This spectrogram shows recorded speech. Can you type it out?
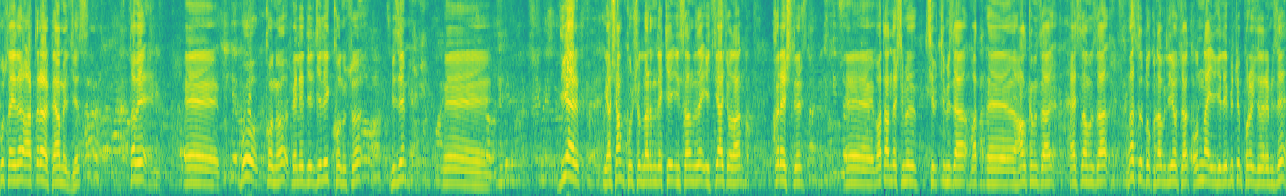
bu sayıları arttırarak devam edeceğiz. Tabii e, bu konu, belediyecilik konusu bizim e, diğer yaşam koşullarındaki insanımıza ihtiyaç olan kreştir, e, vatandaşımız, çiftçimize, vat- e, halkımıza, esnafımıza nasıl dokunabiliyorsak onunla ilgili bütün projelerimizi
